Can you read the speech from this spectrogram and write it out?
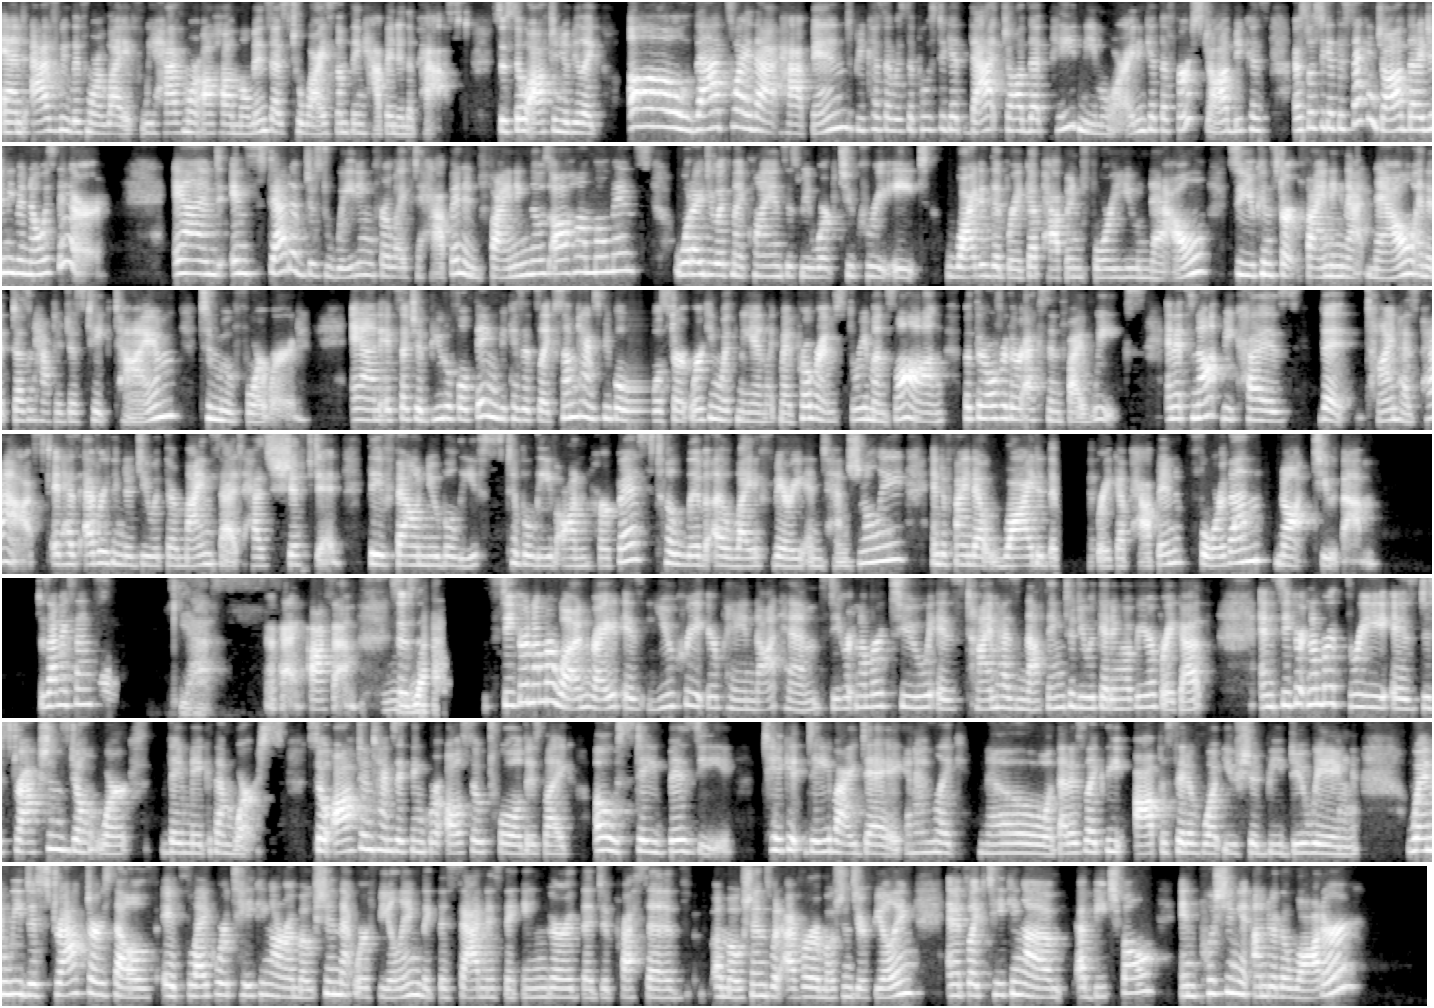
And as we live more life, we have more aha moments as to why something happened in the past. So, so often you'll be like, oh, that's why that happened because I was supposed to get that job that paid me more. I didn't get the first job because I was supposed to get the second job that I didn't even know was there. And instead of just waiting for life to happen and finding those aha moments, what I do with my clients is we work to create why did the breakup happen for you now? So you can start finding that now and it doesn't have to just take time to move forward. And it's such a beautiful thing because it's like sometimes people will start working with me and like my program's three months long, but they're over their ex in five weeks. And it's not because that time has passed. It has everything to do with their mindset has shifted. They've found new beliefs to believe on purpose, to live a life very intentionally, and to find out why did the breakup happen for them, not to them. Does that make sense? Yes. Okay, awesome. So, secret number one, right, is you create your pain, not him. Secret number two is time has nothing to do with getting over your breakup. And secret number three is distractions don't work, they make them worse. So oftentimes I think we're also told is like, oh, stay busy take it day by day. And I'm like, no, that is like the opposite of what you should be doing. When we distract ourselves, it's like we're taking our emotion that we're feeling, like the sadness, the anger, the depressive emotions, whatever emotions you're feeling. And it's like taking a, a beach ball and pushing it under the water.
